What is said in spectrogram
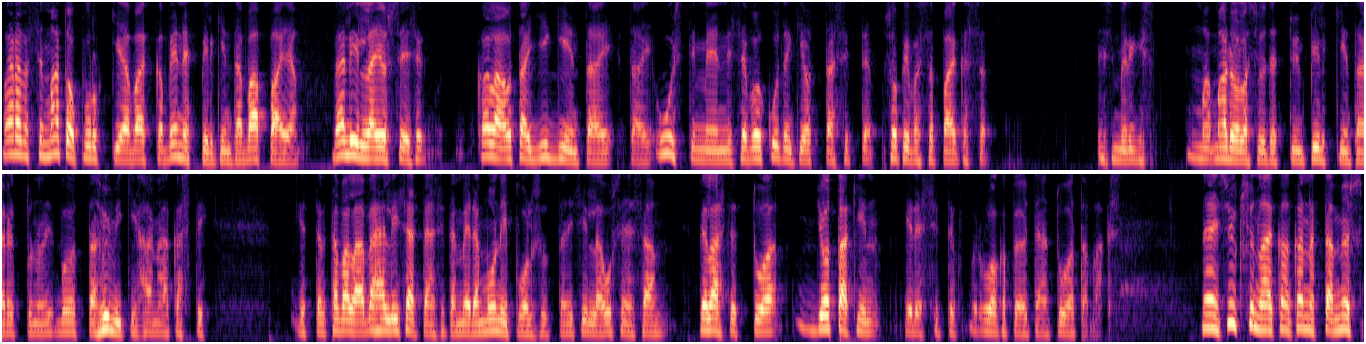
varata se matopurkkia vaikka venepilkintä vapaa ja välillä, jos ei se kala ota jigin tai, tai uistimeen, niin se voi kuitenkin ottaa sitten sopivassa paikassa esimerkiksi madolla syötettyyn pilkkiin tarjottuna, niin voi ottaa hyvinkin hanakasti. Että tavallaan vähän lisätään sitä meidän monipuolisuutta, niin sillä usein saa pelastettua jotakin edes sitten ruokapöytään tuotavaksi. Näin syksyn aikaan kannattaa myös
